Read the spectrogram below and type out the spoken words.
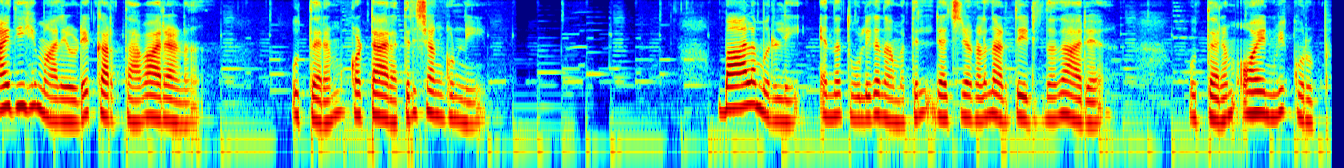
ഐതിഹ്യമാലയുടെ കർത്താവ് ആരാണ്? ഉത്തരം കൊട്ടാരത്തിൽ ശങ്കുണ്ണി. ബാലമുരളി എന്ന തൂലിക നാമത്തിൽ രചനകൾ നടത്തിയിരുന്നത് ആര്? ഉത്തരം O. N. V. Kurup.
